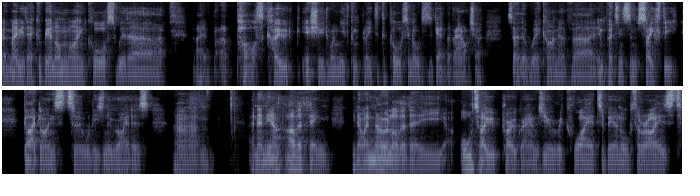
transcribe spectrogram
but maybe there could be an online course with a, a, a pass code issued when you've completed the course in order to get the voucher so that we're kind of uh, inputting some safety guidelines to all these new riders. Um, and then the other thing you know, I know a lot of the auto programs, you're required to be an authorized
